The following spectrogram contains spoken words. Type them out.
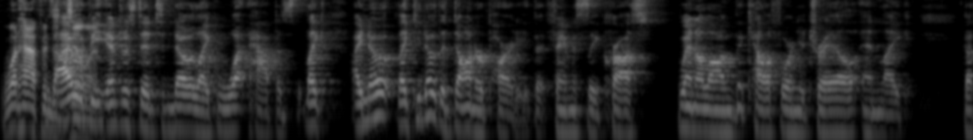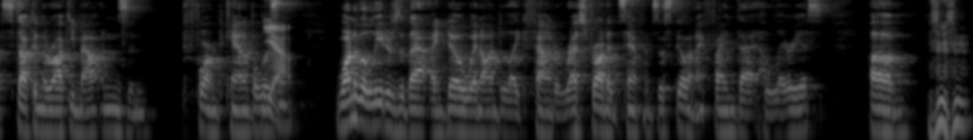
What happened? I would be interested to know like what happens. Like I know, like you know, the Donner Party that famously crossed went along the California Trail and like got stuck in the Rocky Mountains and performed cannibalism. Yeah. One of the leaders of that I know went on to like found a restaurant in San Francisco, and I find that hilarious. Um,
